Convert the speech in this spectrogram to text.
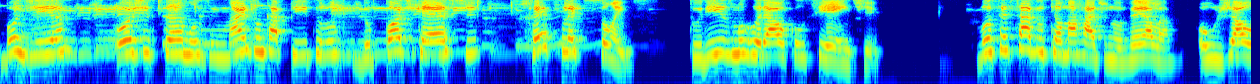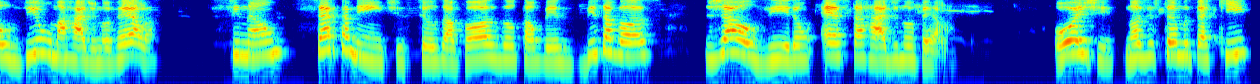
Bom dia. Hoje estamos em mais um capítulo do podcast Reflexões Turismo Rural Consciente. Você sabe o que é uma radionovela ou já ouviu uma radionovela? Se não, certamente seus avós ou talvez bisavós já ouviram esta radionovela. Hoje nós estamos aqui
